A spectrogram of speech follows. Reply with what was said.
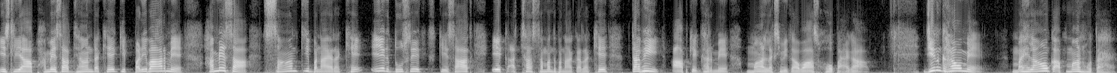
इसलिए आप हमेशा ध्यान रखें कि परिवार में हमेशा शांति बनाए रखें, एक दूसरे के साथ एक अच्छा संबंध बनाकर रखें, तभी आपके घर में माँ लक्ष्मी का वास हो पाएगा। जिन घरों में महिलाओं का अपमान होता है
